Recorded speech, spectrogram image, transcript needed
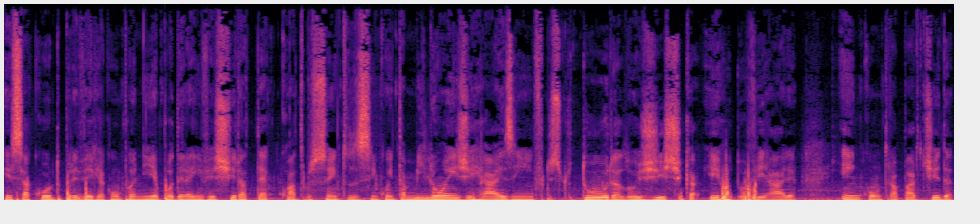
Esse acordo prevê que a companhia poderá investir até 450 milhões de reais em infraestrutura, logística e rodoviária. Em contrapartida,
